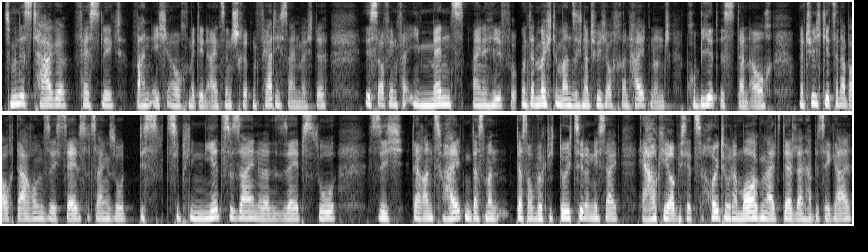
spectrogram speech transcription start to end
zumindest Tage festlegt, wann ich auch mit den einzelnen Schritten fertig sein möchte, ist auf jeden Fall immens eine Hilfe. Und dann möchte man sich natürlich auch dran halten und probiert es dann auch. natürlich geht es dann aber auch darum, sich selbst sozusagen so diszipliniert zu sein oder selbst so sich daran zu halten, dass man das auch wirklich durchzieht und nicht sagt, ja, okay, ob ich es jetzt heute oder morgen als Deadline habe, ist egal.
